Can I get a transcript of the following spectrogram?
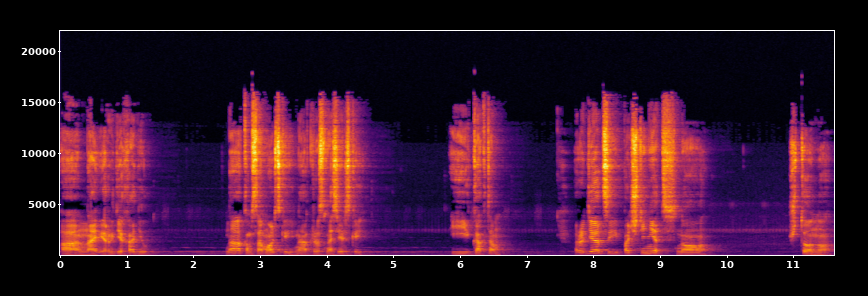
«А наверх где ходил?» «На Комсомольской, на Красносельской». «И как там?» «Радиации почти нет, но...» «Что но?»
